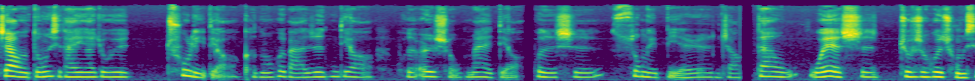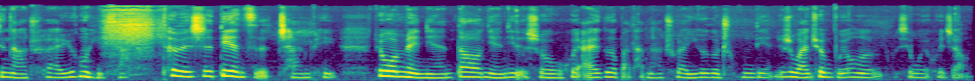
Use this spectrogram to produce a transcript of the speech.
这样的东西，他应该就会处理掉，可能会把它扔掉，或者二手卖掉，或者是送给别人你知道。但我也是，就是会重新拿出来用一下，特别是电子产品。就我每年到年底的时候，我会挨个把它拿出来，一个个充电。就是完全不用的东西，我也会这样，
